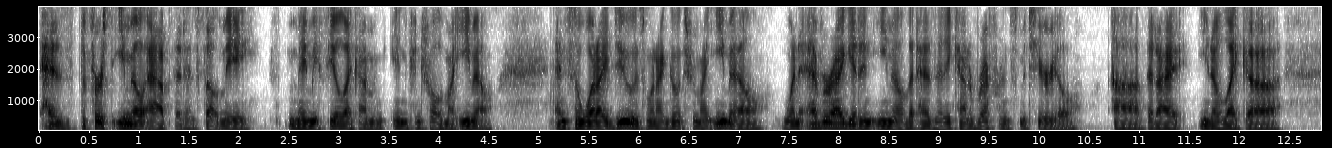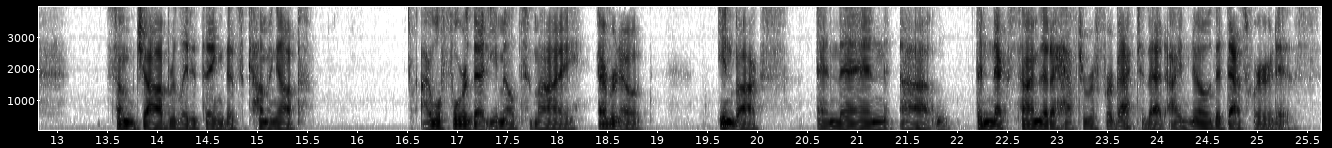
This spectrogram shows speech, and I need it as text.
has the first email app that has felt me made me feel like I'm in control of my email. And so what I do is when I go through my email, whenever I get an email that has any kind of reference material uh, that I, you know, like uh, some job related thing that's coming up, I will forward that email to my Evernote inbox. And then uh, the next time that I have to refer back to that, I know that that's where it is.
